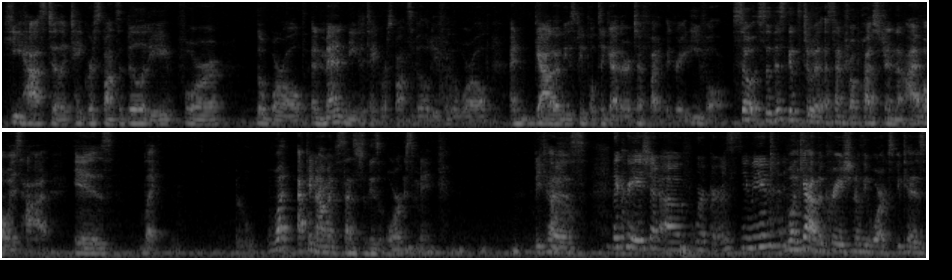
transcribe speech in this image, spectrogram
he has to like take responsibility for the world, and men need to take responsibility for the world and gather these people together to fight the great evil. So so this gets to a, a central question that I've always had is like what economic sense do these orcs make? Because The creation of workers. You mean? well, yeah, the creation of the orcs because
